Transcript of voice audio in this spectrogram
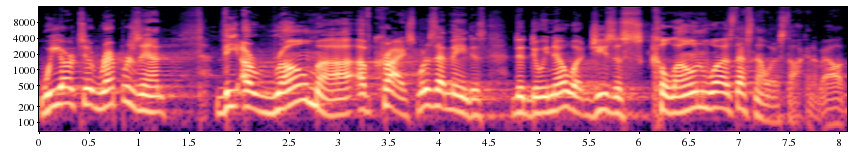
We are to represent the aroma of Christ. What does that mean? Does, do, do we know what Jesus' cologne was? That's not what it's talking about.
